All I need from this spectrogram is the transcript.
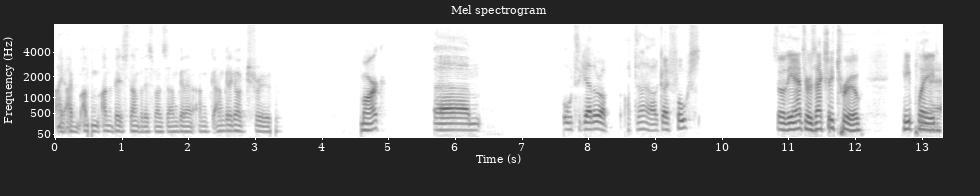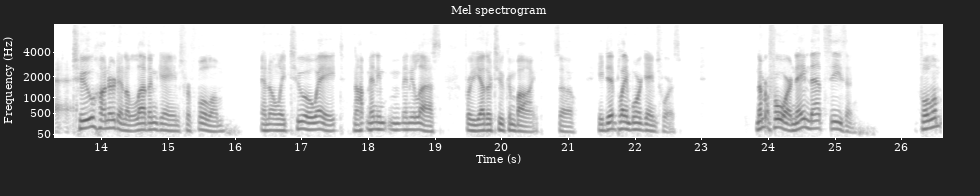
I, I I'm I'm a bit stumped with this one, so I'm gonna I'm I'm gonna go with true. Mark, um, altogether, I, I don't know. I'll go false. So the answer is actually true. He played yeah. 211 games for Fulham and only 208, not many many less, for the other two combined. So he did play more games for us. Number four, name that season. Fulham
